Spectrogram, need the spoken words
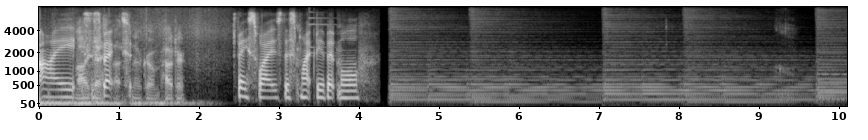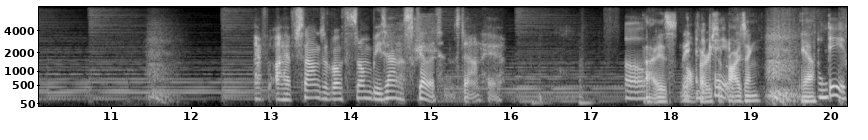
I Oh, I guess suspect that's no gunpowder. space wise this might be a bit more. I have sounds of both zombies and skeletons down here. Oh, That is not very surprising. Yeah. indeed.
